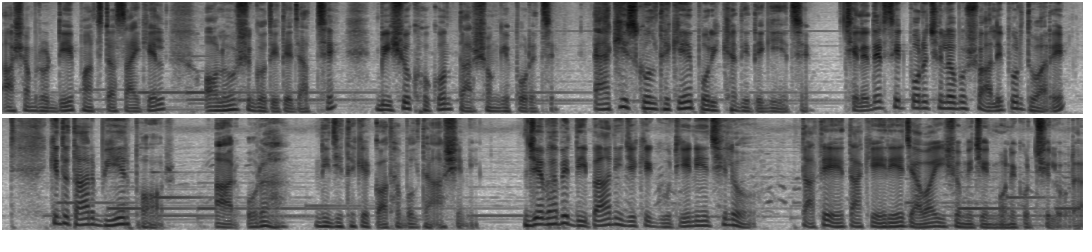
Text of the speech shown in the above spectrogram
আসাম রোড দিয়ে পাঁচটা সাইকেল অলস গতিতে যাচ্ছে বিশু খোকন তার সঙ্গে পড়েছে। একই স্কুল থেকে পরীক্ষা দিতে গিয়েছে। ছেলেদের সিট পড়েছিল অবশ্য আলিপুর দুয়ারে, কিন্তু তার বিয়ের পর আর ওরা নিজে থেকে কথা বলতে আসেনি। যেভাবে দীপা নিজেকে গুটিয়ে নিয়েছিল, তাতে তাকে এড়িয়ে যাওয়াই সমীচীন মনে করছিল ওরা।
